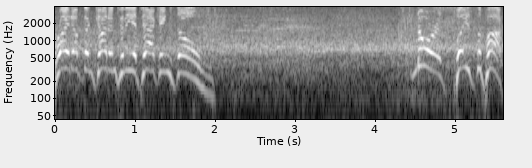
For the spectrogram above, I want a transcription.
Right up the gut into the attacking zone. Norris plays the puck.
